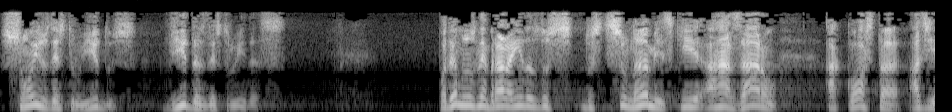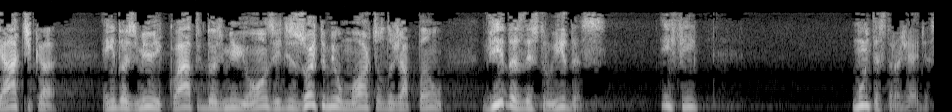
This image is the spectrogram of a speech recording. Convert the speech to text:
sonhos destruídos, vidas destruídas. Podemos nos lembrar ainda dos, dos tsunamis que arrasaram a costa asiática em 2004 e 2011, 18 mil mortos no Japão, vidas destruídas. Enfim, muitas tragédias.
